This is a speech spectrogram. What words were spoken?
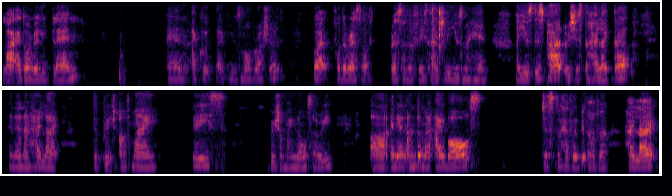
like I don't really blend. And I could like use more brushes. But for the rest of rest of the face I actually use my hand. I use this part which is the highlighter. And then I highlight the bridge of my face bridge of my nose sorry. Uh, and then under my eyeballs just to have a bit of a highlight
